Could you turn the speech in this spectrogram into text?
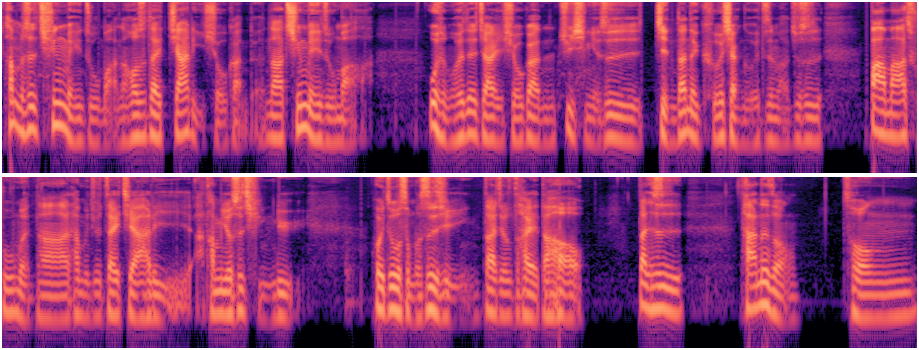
他们是青梅竹马，然后是在家里修改的。那青梅竹马为什么会在家里修改？剧情也是简单的可想而知嘛，就是爸妈出门啊，他们就在家里啊，他们又是情侣，会做什么事情大家都猜得到。但是他那种从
